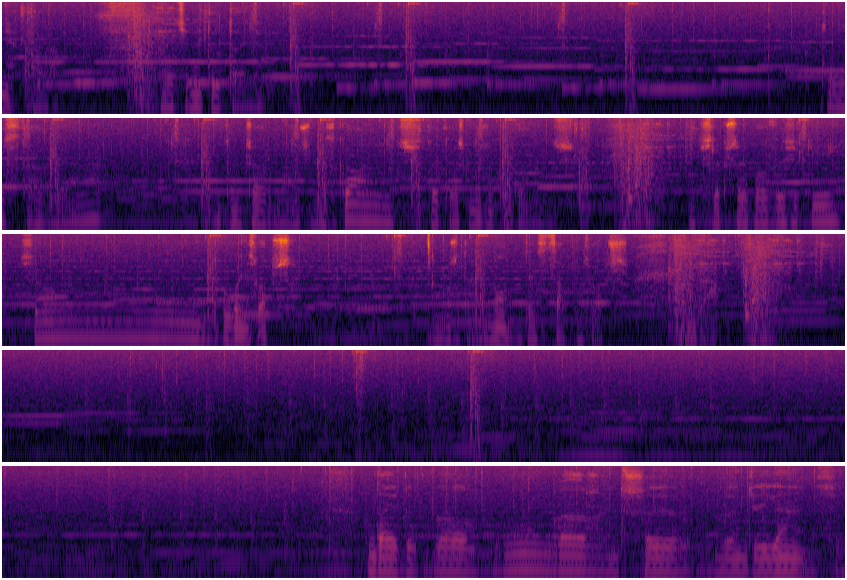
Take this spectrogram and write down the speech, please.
Nie, dobra. Lecimy tutaj. Tu zostawię. Ten czar można zgonić, to też można pogonić. Jakieś lepsze powyżki są ogólnie słabsze. A może ten, no, ten jest całkiem słabszy. Dobra. Daje dwa wrażeń, trzy do inteligencji.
